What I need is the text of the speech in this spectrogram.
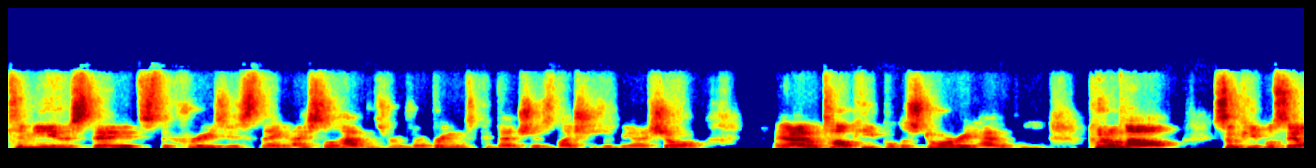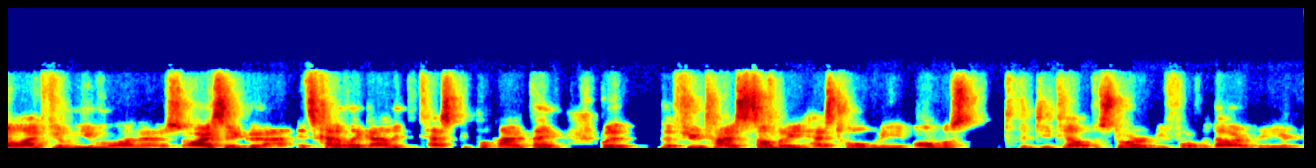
to me this day it's the craziest thing. And i still have these rooms i bring them to conventions lectures with me and i show them and i don't tell people the story i put them out some people say, "Oh, I feel evil on that," so I say, "Good." It's kind of like I like to test people kind of thing. But the few times somebody has told me almost the detail of the story before, without ever hear,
